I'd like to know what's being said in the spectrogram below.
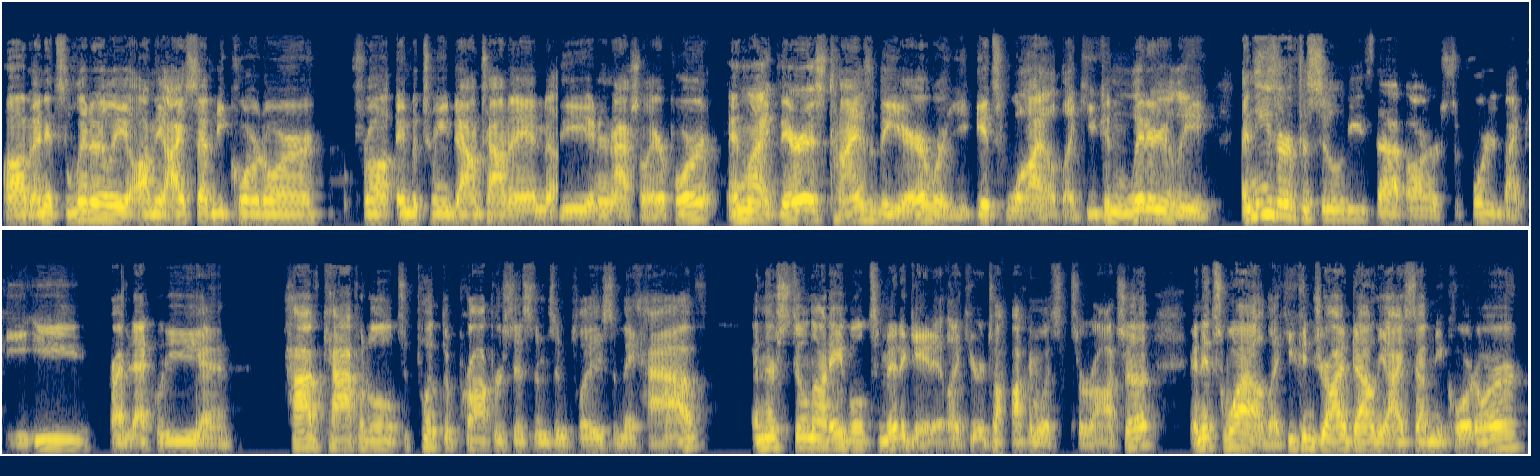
um, and it's literally on the I-70 corridor from in between downtown and the international airport. And like there is times of the year where you, it's wild. Like you can literally, and these are facilities that are supported by PE, private equity, and have capital to put the proper systems in place, and they have. And they're still not able to mitigate it. Like you're talking with Sriracha, and it's wild. Like you can drive down the I 70 corridor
